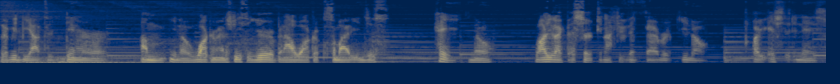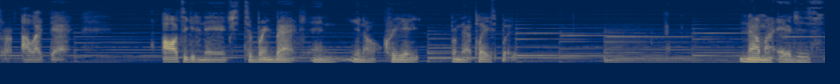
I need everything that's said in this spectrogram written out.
like we'd be out to dinner or I'm, you know, walking around the streets of Europe and I'll walk up to somebody and just, hey, you know, why do you like that shirt? Can I feel that fabric? You know, are you interested in this? Or I like that. All to get an edge to bring back and, you know, create from that place. But now my edge is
